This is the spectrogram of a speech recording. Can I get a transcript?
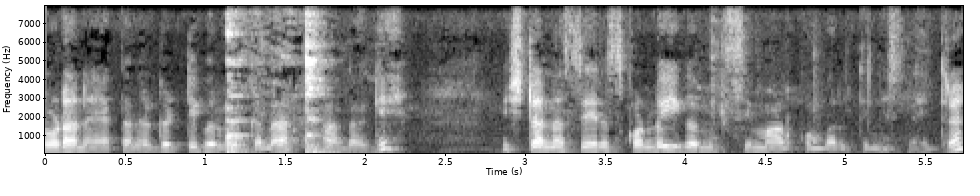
ನೋಡೋಣ, ಯಾಕಂದರೆ ಗಟ್ಟಿ ಬರಬೇಕಲ್ಲ. ಹಾಗಾಗಿ ಇಷ್ಟನ್ನು ಸೇರಿಸ್ಕೊಂಡು ಈಗ ಮಿಕ್ಸಿ ಮಾಡ್ಕೊಂಬರ್ತೀನಿ ಸ್ನೇಹಿತರೆ.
